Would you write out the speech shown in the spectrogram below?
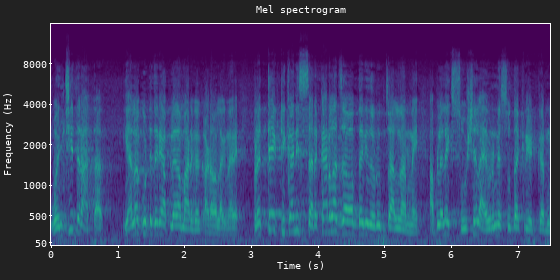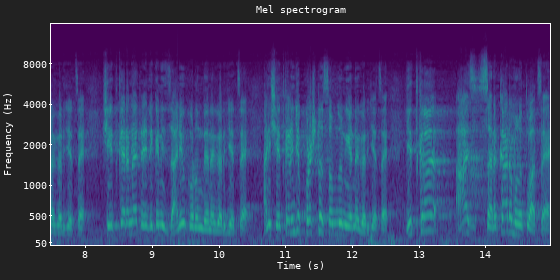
वंचित राहतात. याला कुठेतरी आपल्याला मार्ग काढावा लागणार आहे. प्रत्येक ठिकाणी सरकारला जबाबदारी धरून चालणार नाही. आपल्याला एक सोशल अवेअरनेस सुद्धा क्रिएट करणं गरजेचं आहे. शेतकऱ्यांना त्या ठिकाणी जाणीव करून देणं गरजेचं आहे. आणि शेतकऱ्यांचे प्रश्न समजून घेणं गरजेचं आहे. जितकं आज सरकार महत्वाचं आहे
